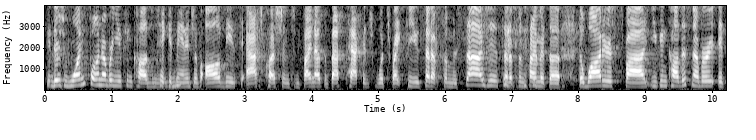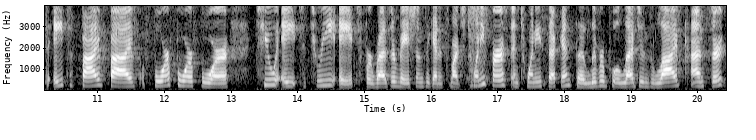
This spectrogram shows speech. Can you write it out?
there's one phone number you can call to take mm-hmm. advantage of all of these to ask questions and find out the best package, what's right for you. Set up some massages, set up some time at the, the water spa. You can call this number. It's 855 444 2838 for reservations. Again, it's March 21st and 22nd. The Liverpool Legends live concert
